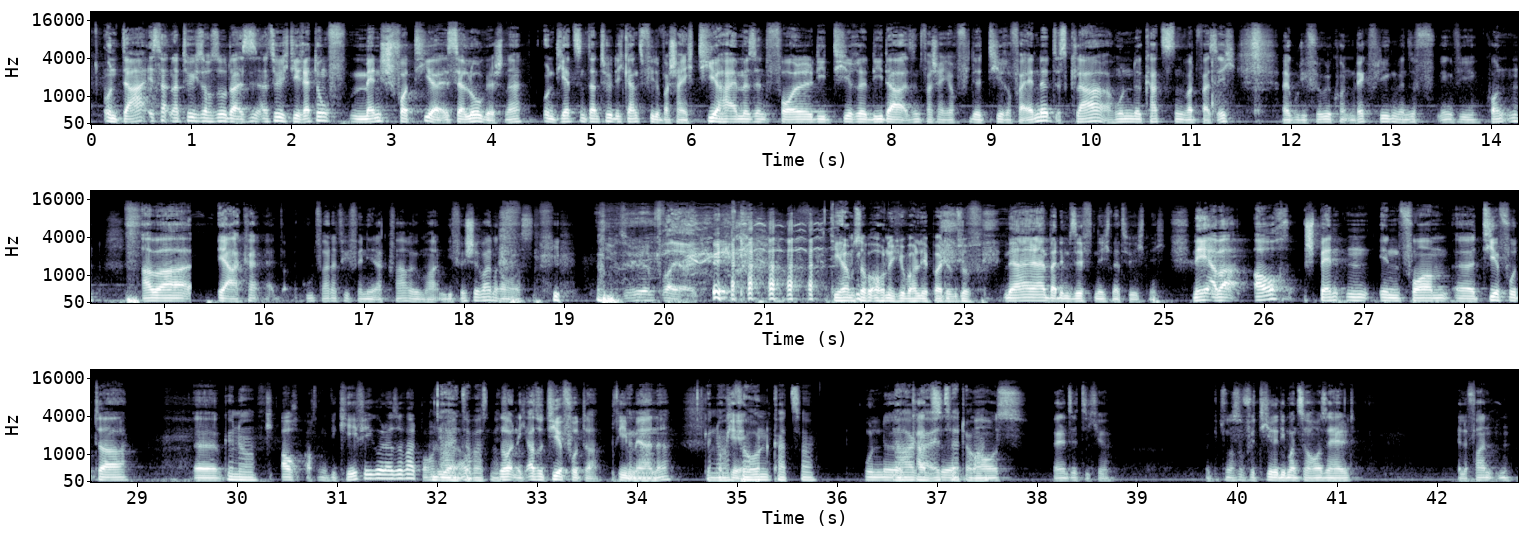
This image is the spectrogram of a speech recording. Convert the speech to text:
Und da ist das natürlich auch so, da ist natürlich die Rettung Mensch vor Tier, ist ja logisch, ne? Und jetzt sind natürlich ganz viele, wahrscheinlich Tierheime sind voll, die Tiere, die da sind wahrscheinlich auch viele Tiere verendet, ist klar, Hunde, Katzen, was weiß ich. Äh, gut, die Vögel konnten wegfliegen, wenn sie irgendwie konnten. Aber ja, kann, gut war natürlich, wenn die ein Aquarium hatten, die Fische waren raus. Freiheit. Die haben es aber auch nicht überlebt bei dem Suff. Nein, nein, bei dem SIF nicht, natürlich nicht. Nee, aber auch Spenden in Form äh, Tierfutter, Genau. auch, auch irgendwie Käfige oder sowas? Brauchen die Nein, sowas nicht. So nicht. Also Tierfutter primär, ne? Genau. Okay. Für Hund, Katze. Hunde, Lager Katze, etc.. Maus, Wellensittiche. Was gibt's noch so für Tiere, die man zu Hause hält? Elefanten.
